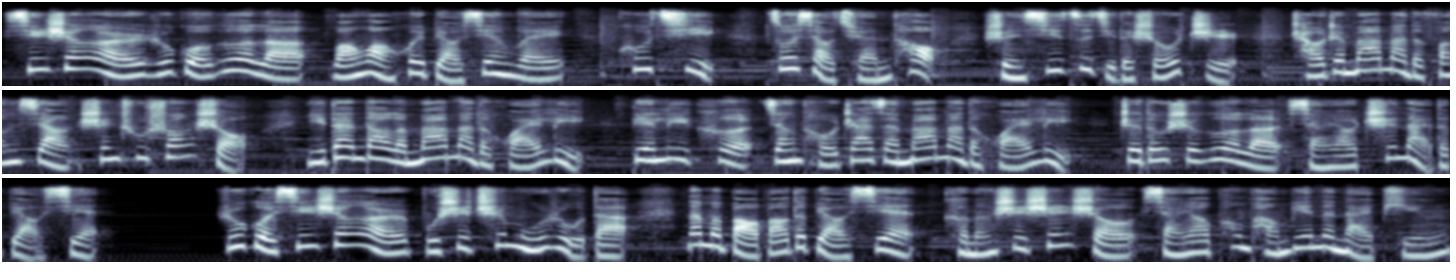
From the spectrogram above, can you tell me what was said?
新生儿如果饿了，往往会表现为哭泣、嘬小拳头、吮吸自己的手指，朝着妈妈的方向伸出双手。一旦到了妈妈的怀里，便立刻将头扎在妈妈的怀里，这都是饿了想要吃奶的表现。如果新生儿不是吃母乳的，那么宝宝的表现可能是伸手想要碰旁边的奶瓶，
